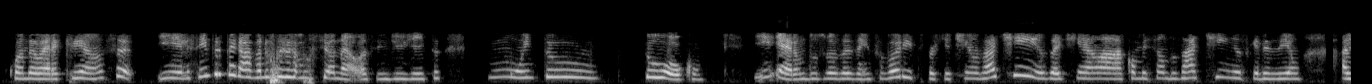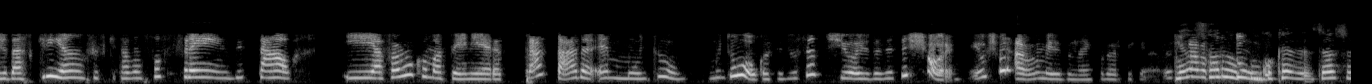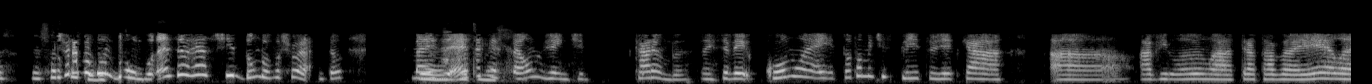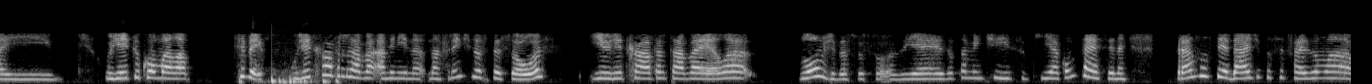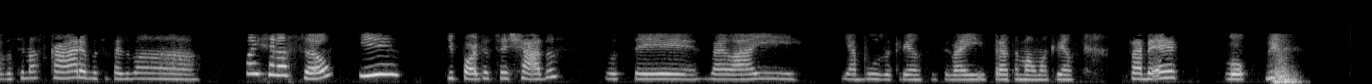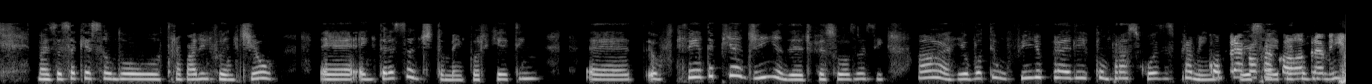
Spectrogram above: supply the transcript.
quando eu era criança. E ele sempre pegava no meu emocional, assim, de um jeito muito, muito louco. E era um dos meus desenhos favoritos, porque tinha os ratinhos, aí tinha lá a comissão dos ratinhos, que eles iam ajudar as crianças que estavam sofrendo e tal. E a forma como a Penny era tratada é muito, muito louco. Assim, se você assistir hoje o desenho, você chora. Eu chorava mesmo, né, quando eu era pequena. Eu Eu chorava choro com com Dumbo. qualquer. Eu choro, eu choro Eu com chorava tudo. com Dumbo, né? Se eu reassistir Dumbo, eu vou chorar. Então, mas É, essa questão, gente, caramba, né? Você vê como é totalmente explícito o jeito que a, a, a vilã lá tratava ela e o jeito como ela. Você vê, o jeito que ela tratava a menina na frente das pessoas e o jeito que ela tratava ela longe das pessoas. E é exatamente isso que acontece, né? Pra sociedade você faz uma. Você mascara, você faz uma. uma encenação e de portas fechadas você vai lá e, e abusa a criança, você vai trata mal uma criança. Sabe? É louco. Mas essa questão do trabalho infantil é, é interessante também, porque tem. É, eu tenho até piadinha de, de pessoas assim, ah, eu vou ter um filho pra ele comprar as coisas pra mim. Comprar Coca-Cola pra mim.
